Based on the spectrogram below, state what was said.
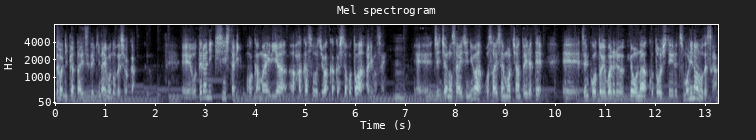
どうにか退治できないものでしょうか。えーお寺に寄進したり、お墓参りや墓掃除は欠かしたことはありません。うん。えー神社の祭事にはお賽銭もちゃんと入れて、えー善行と呼ばれるようなことをしているつもりなのですが、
